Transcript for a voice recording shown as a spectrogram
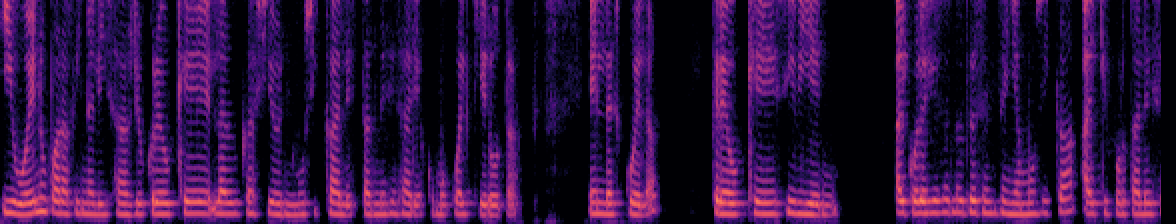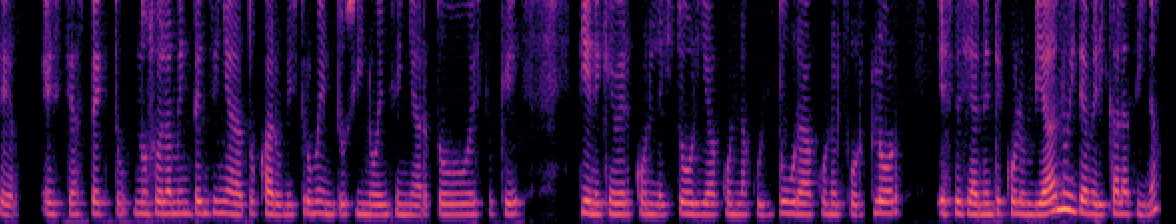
y bueno, para finalizar, yo creo que la educación musical es tan necesaria como cualquier otra en la escuela. Creo que si bien hay colegios en donde se enseña música, hay que fortalecer este aspecto, no solamente enseñar a tocar un instrumento, sino enseñar todo esto que tiene que ver con la historia, con la cultura, con el folclore, especialmente colombiano y de América Latina,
